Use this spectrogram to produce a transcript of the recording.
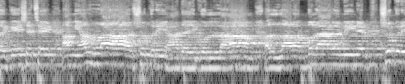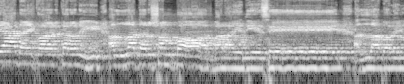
থেকে এসেছে। আমি আল্লাহর শুকরিয়া আদায় করলাম। আল্লাহ রাব্বুল আলামিনের শুকরিয়া আদায় করার কারণে আল্লাহ তার সম্পদ বাড়াই দিয়েছে আল্লাহ বলেন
